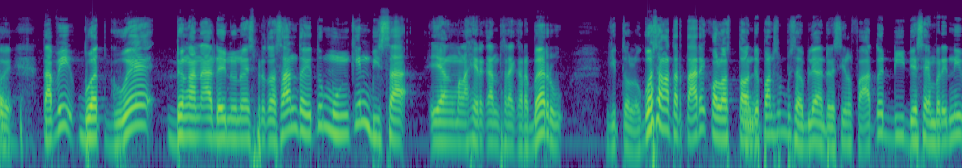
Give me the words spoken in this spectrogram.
gue. Tapi buat gue dengan ada Nuno Espirito Santo itu mungkin bisa yang melahirkan striker baru gitu loh. Gue sangat tertarik kalau tahun depan bisa beli Andre Silva atau di Desember ini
